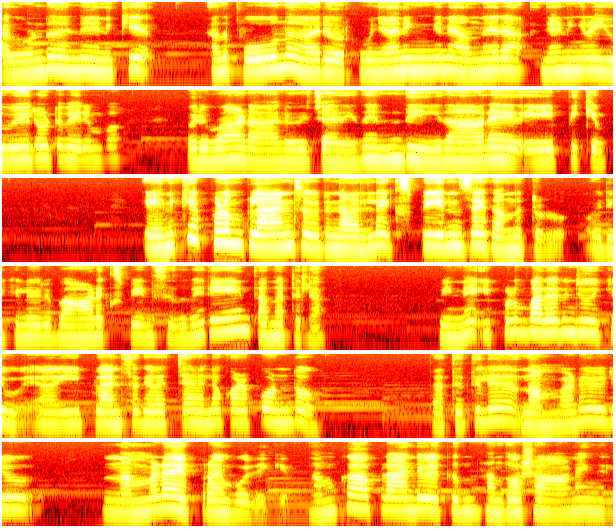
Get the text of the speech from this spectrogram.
അതുകൊണ്ട് തന്നെ എനിക്ക് അത് പോകുന്ന കാര്യം ഓർക്കുമ്പോൾ ഞാനിങ്ങനെ അന്നേരം ഞാനിങ്ങനെ യു എയിലോട്ട് വരുമ്പോൾ ഒരുപാട് ആലോചിച്ചായിരുന്നു. ഇത് ആരെ ഏൽപ്പിക്കും? എനിക്കെപ്പോഴും പ്ലാൻസ് ഒരു നല്ല എക്സ്പീരിയൻസേ തന്നിട്ടുള്ളൂ. ഒരിക്കലും ഒരു ബാഡ് എക്സ്പീരിയൻസ് ഇതുവരെയും തന്നിട്ടില്ല. പിന്നെ ഇപ്പോഴും പലരും ചോദിക്കും ഈ പ്ലാൻസ് ഒക്കെ വെച്ചാൽ വല്ല കുഴപ്പമുണ്ടോ? സത്യത്തിൽ നമ്മുടെ ഒരു നമ്മുടെ അഭിപ്രായം പോലെയൊക്കെ. നമുക്ക് ആ പ്ലാന്റ് വെക്കുന്ന സന്തോഷമാണെങ്കിൽ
